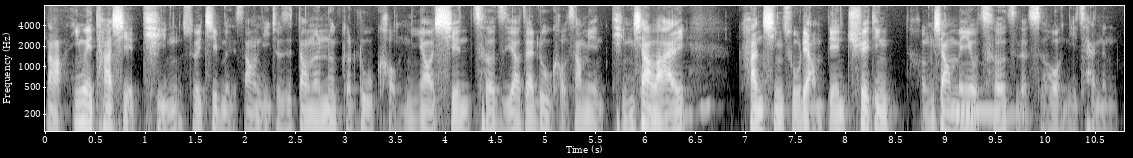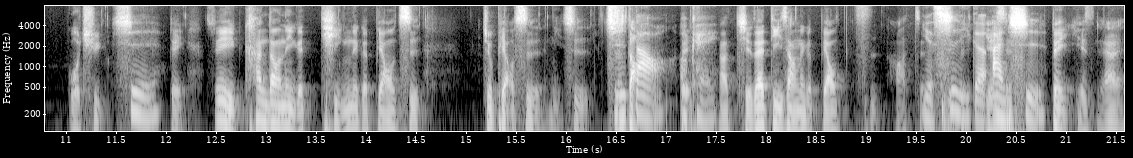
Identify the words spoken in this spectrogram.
那因为他写停，所以基本上你就是到了那个路口，你要先车子要在路口上面停下来，看清楚两边，确定。横向没有车子的时候，你才能过去。是对，所以看到那个停那个标志，就表示你是知道。OK，啊，写在地上那个标志啊，也是一个暗示。对，也是哎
